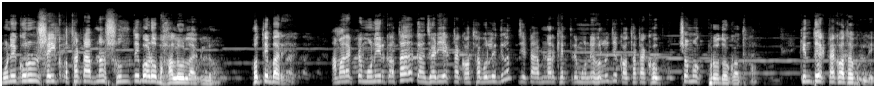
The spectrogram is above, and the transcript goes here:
মনে করুন সেই কথাটা আপনার শুনতে বড় ভালো লাগল। হতে পারে। আমার একটা মনের কথা, গাঁজারি একটা কথা বলে দিলাম, যেটা আপনার ক্ষেত্রে মনে হলো যে কথাটা খুব চমকপ্রদ কথা। কিন্তু একটা কথা বলি,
